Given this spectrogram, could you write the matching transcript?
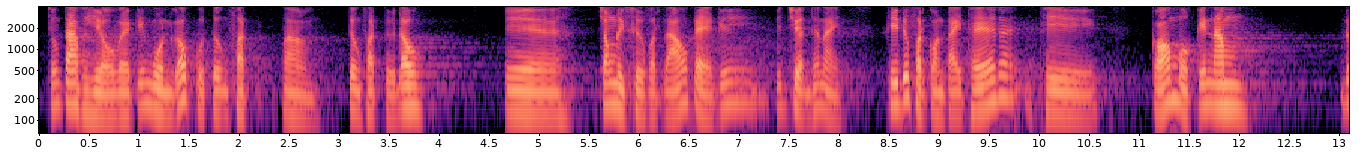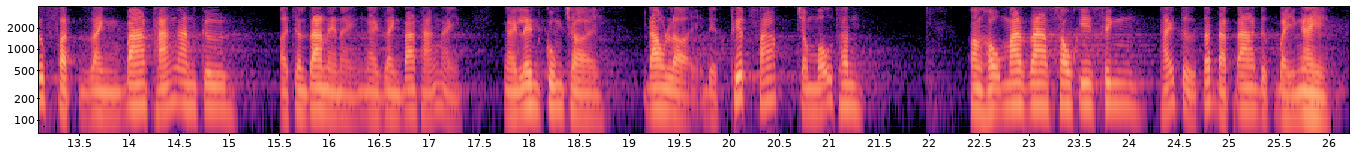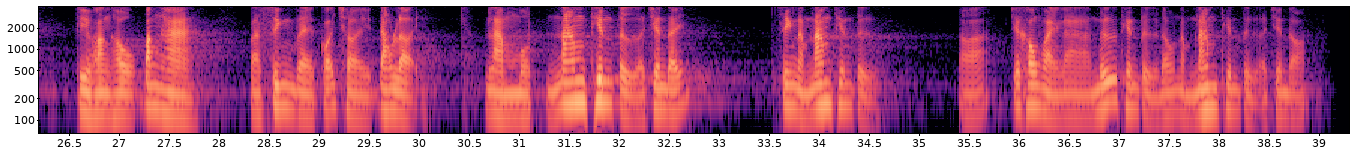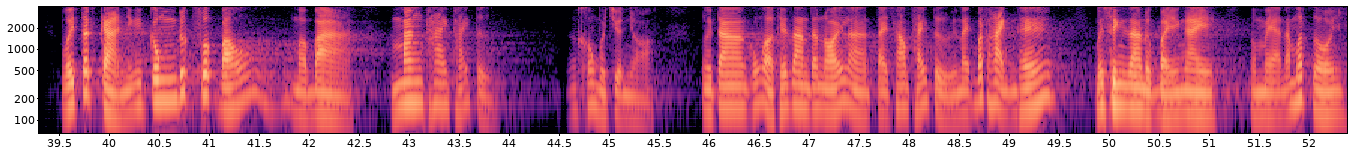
chúng ta phải hiểu về cái nguồn gốc của tượng Phật, à, tượng Phật từ đâu. Thì trong lịch sử Phật giáo kể cái, cái chuyện thế này. Khi Đức Phật còn tại thế đấy, thì có một cái năm Đức Phật dành ba tháng an cư ở trần gian này này, Ngài dành ba tháng này, Ngài lên cung trời đao lợi để thuyết pháp cho mẫu thân. Hoàng hậu Ma Gia sau khi sinh, Thái tử Tất Đạt Đa được bảy ngày, thì Hoàng hậu băng hà và sinh về cõi trời đau lợi, làm một nam thiên tử ở trên đấy. Sinh làm nam thiên tử. Đó, chứ không phải là nữ thiên tử đâu, làm nam thiên tử ở trên đó. Với tất cả những cái công đức phước báu mà bà mang thai thái tử, không phải chuyện nhỏ. Người ta cũng ở thế gian ta nói là tại sao thái tử lại bất hạnh thế? Mới sinh ra được 7 ngày mà mẹ đã mất rồi.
